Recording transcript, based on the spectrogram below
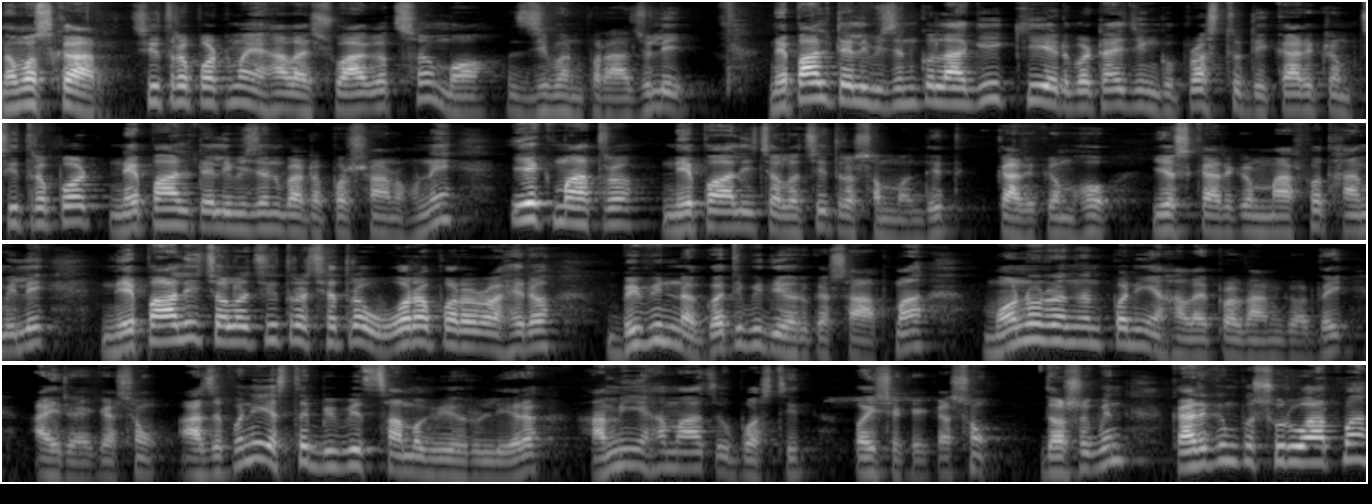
नमस्कार चित्रपटमा यहाँलाई स्वागत छ म जीवन पराजुली। नेपाल टेलिभिजनको लागि कि एडभर्टाइजिङको प्रस्तुति कार्यक्रम चित्रपट नेपाल टेलिभिजनबाट प्रसारण हुने एकमात्र नेपाली चलचित्र सम्बन्धित कार्यक्रम हो। यस कार्यक्रम मार्फत हामीले नेपाली चलचित्र क्षेत्र वरपर रहेर विभिन्न गतिविधिहरूका साथमा मनोरञ्जन पनि यहाँलाई प्रदान गर्दै आइरहेका छौँ। आज पनि यस्तै विविध सामग्रीहरू लिएर हामी यहाँमा आज उपस्थित भइसकेका छौँ। दर्शकबिन कार्यक्रमको सुरुवातमा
